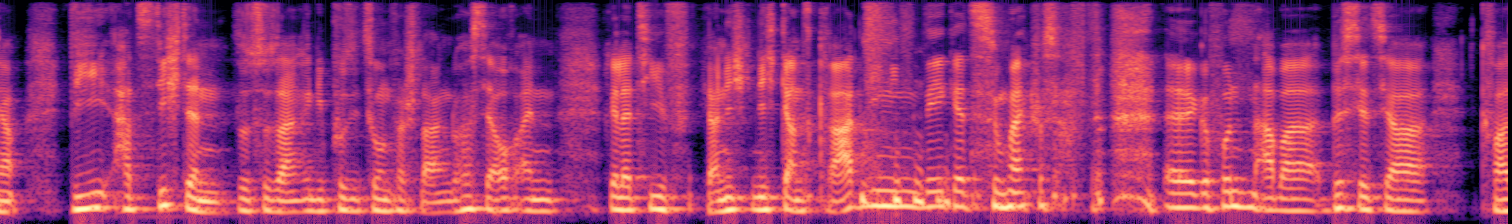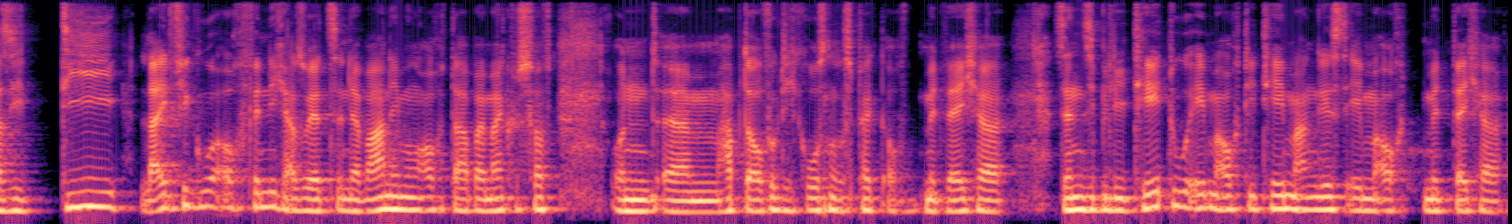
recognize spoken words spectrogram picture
Ja, wie hat's dich denn sozusagen in die Position verschlagen? Du hast ja auch einen relativ, ja nicht nicht ganz geradlinigen Weg jetzt zu Microsoft äh, gefunden, aber bist jetzt ja quasi die Leitfigur auch, finde ich, also jetzt in der Wahrnehmung auch da bei Microsoft und ähm, habe da auch wirklich großen Respekt, auch mit welcher Sensibilität du eben auch die Themen angehst, eben auch mit welcher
